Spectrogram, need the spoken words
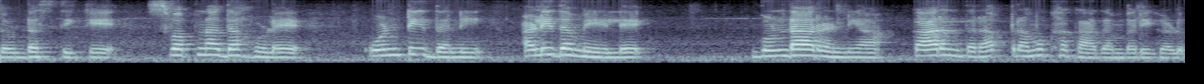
ದೊಡ್ಡಸ್ತಿಕೆ, ಸ್ವಪ್ನದ ಹೊಳೆ, ಒಂಟಿ ದನಿ, ಅಳಿದ ಮೇಲೆ, ಗೊಂಡಾರಣ್ಯ, ಕಾರಂತರ ಪ್ರಮುಖ ಕಾದಂಬರಿಗಳು.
